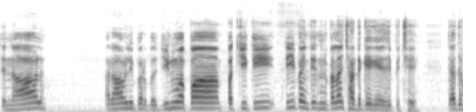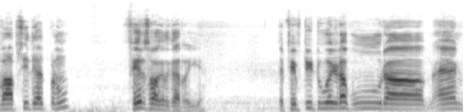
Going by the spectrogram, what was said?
ਤੇ ਨਾਲ ਅਰਾਵਲੀ ਪਰਬਤ, ਜਿਹਨੂੰ ਆਪਾਂ 25 30 30 35 ਦਿਨ ਪਹਿਲਾਂ ਛੱਡ ਕੇ ਗਏ ਸੀ ਪਿੱਛੇ। ਤੇ ਅੱਜ ਵਾਪਸੀ ਤੇ ਆਪਾਂ ਨੂੰ ਫੇਰ ਸਵਾਗਤ ਕਰ ਰਹੀ ਹੈ। ਤੇ 52 ਹੈ ਜਿਹੜਾ ਪੂਰਾ ਐਨ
